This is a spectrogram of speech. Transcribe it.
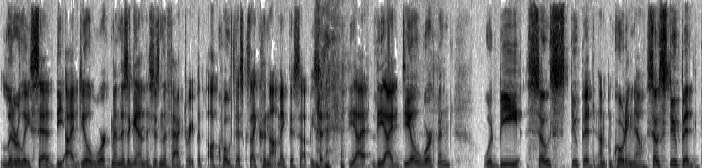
literally said, "The ideal workman." This again, this isn't the factory, but I'll quote this because I could not make this up. He said, "the the ideal workman." Would be so stupid, I'm quoting now, so stupid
